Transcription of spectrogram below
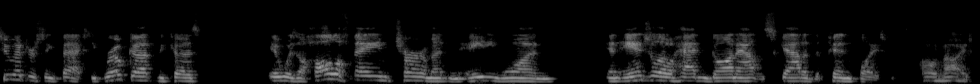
two interesting facts. He broke up because it was a Hall of Fame tournament in 81, and Angelo hadn't gone out and scouted the pin placements. Oh, nice.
